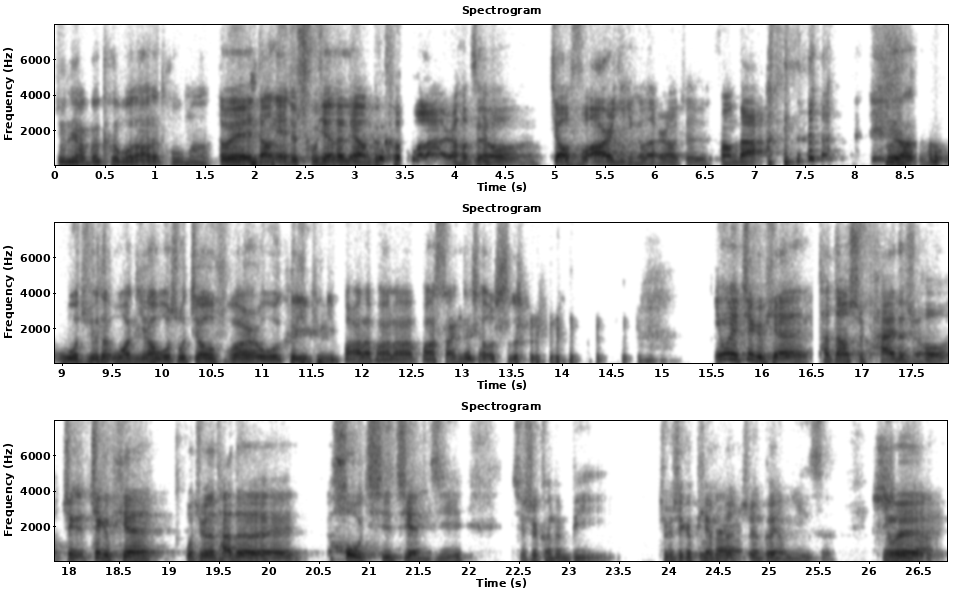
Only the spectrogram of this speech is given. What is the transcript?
就两个科波拉的头吗？对，当年就 出现了两个科波拉，然后最后《教父二》赢了，然后就放大。对啊，那我觉得哇，你要我说《教父二》，我可以跟你巴拉巴拉扒三个小时。因为这个片，他当时拍的时候，这个这个片，我觉得他的后期剪辑其实可能比就是这个片本身更有意思，因为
